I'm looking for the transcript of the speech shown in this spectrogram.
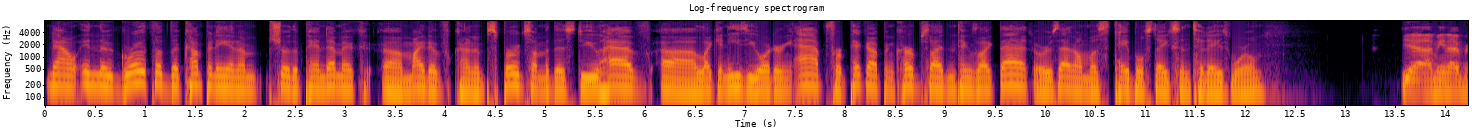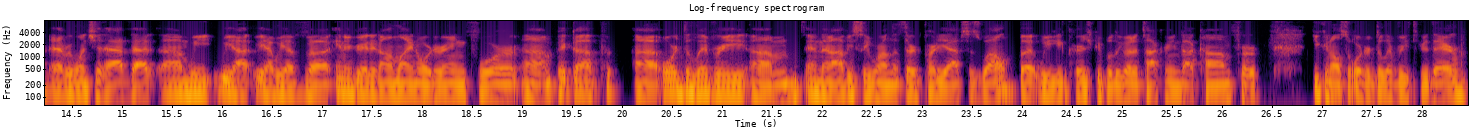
Now, in the growth of the company, and I'm sure the pandemic uh, might have kind of spurred some of this, do you have uh, like an easy ordering app for pickup and curbside and things like that? Or is that almost table stakes in today's world? Yeah, I mean, everyone should have that. Um, we we uh, yeah we have uh, integrated online ordering for um, pickup uh, or delivery, um, and then obviously we're on the third party apps as well. But we encourage people to go to takorean.com for. You can also order delivery through there.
